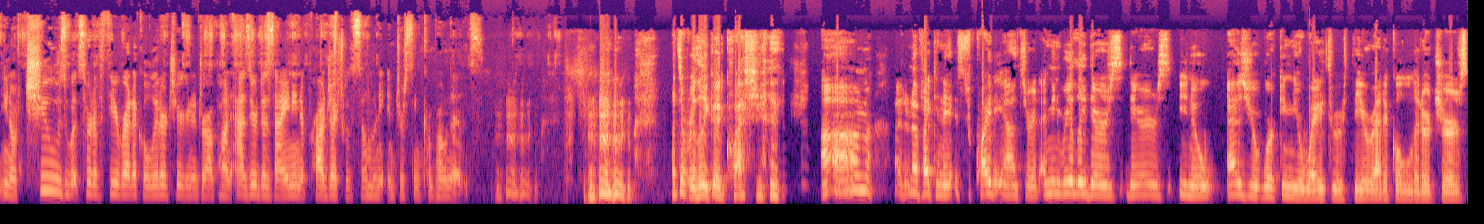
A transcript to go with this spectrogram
you know, choose what sort of theoretical literature you're going to draw upon as you're designing a project with so many interesting components? That's a really good question. um, I don't know if I can quite answer it. I mean, really, there's there's you know, as you're working your way through theoretical literatures,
